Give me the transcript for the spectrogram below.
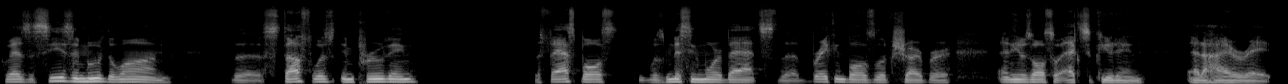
who, as the season moved along, the stuff was improving. The fastball was missing more bats. The breaking balls looked sharper, and he was also executing at a higher rate.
